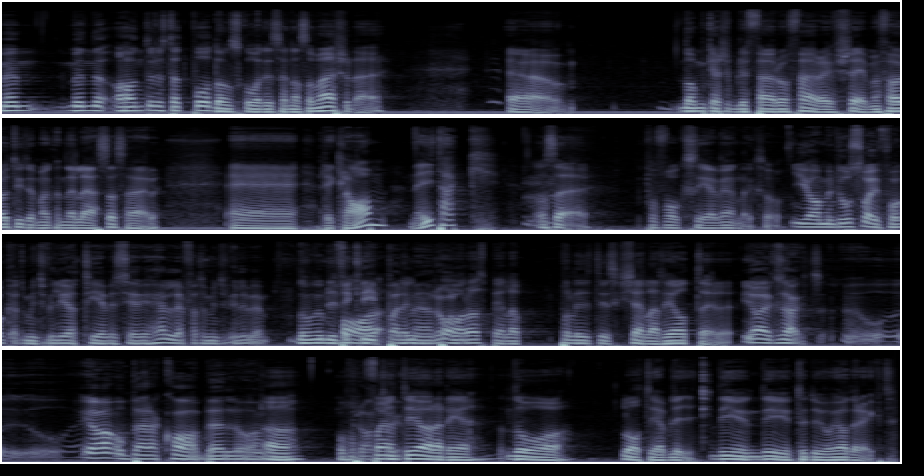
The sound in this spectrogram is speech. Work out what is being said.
Men, men har inte du stött på de skådisarna som är sådär? Eh, de kanske blir färre och färre i och för sig, men förut tyckte jag man kunde läsa så här eh, reklam, nej tack. Och så här, på folks CVn liksom. Ja men då sa ju folk att de inte ville göra tv-serier heller för att de inte ville... De vill Bli förknippade de med vill en roll. bara spela politisk källarteater. Ja exakt. Och- Ja och bära kabel och... Ja. Och får jag inte göra det, då låter jag bli. Det är ju, det är ju inte du och jag direkt.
